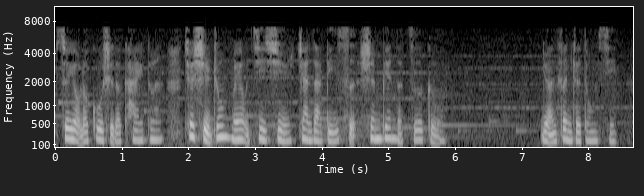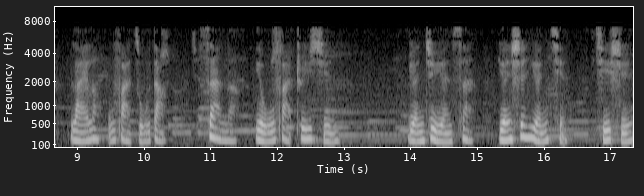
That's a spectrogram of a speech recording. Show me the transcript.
虽有了故事的开端，却始终没有继续站在彼此身边的资格。缘分这东西，来了无法阻挡，散了。也无法追寻，缘聚缘散，缘深缘浅，其实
